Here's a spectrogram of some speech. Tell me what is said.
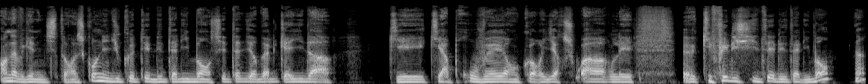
en Afghanistan Est-ce qu'on est du côté des talibans, c'est-à-dire d'Al-Qaïda, qui, qui approuvait encore hier soir, les, euh, qui félicitait les talibans, hein,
